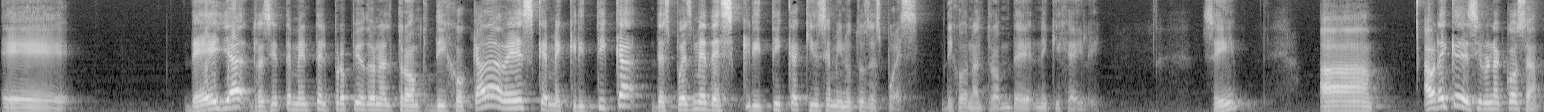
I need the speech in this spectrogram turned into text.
Eh, de ella, recientemente el propio Donald Trump dijo, cada vez que me critica, después me descritica 15 minutos después, dijo Donald Trump de Nikki Haley. ¿Sí? Ah, ahora hay que decir una cosa,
